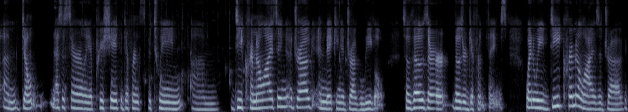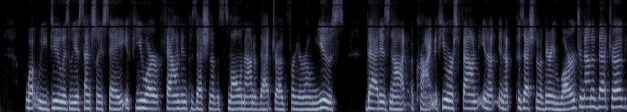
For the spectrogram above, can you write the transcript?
um, don't necessarily appreciate the difference between um, decriminalizing a drug and making a drug legal. So those are those are different things. When we decriminalize a drug, what we do is we essentially say if you are found in possession of a small amount of that drug for your own use, that is not a crime. If you are found in a in a possession of a very large amount of that drug,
